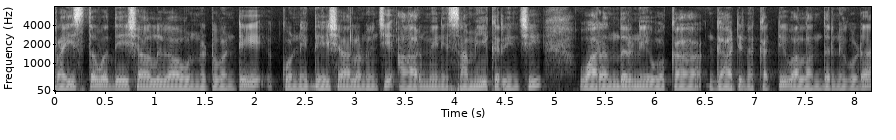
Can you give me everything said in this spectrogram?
క్రైస్తవ దేశాలుగా ఉన్నటువంటి కొన్ని దేశాల నుంచి ఆర్మీని సమీకరించి వారందరినీ ఒక ఘాటిన కట్టి వాళ్ళందరినీ కూడా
